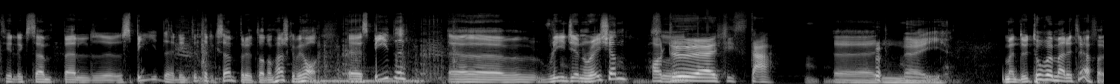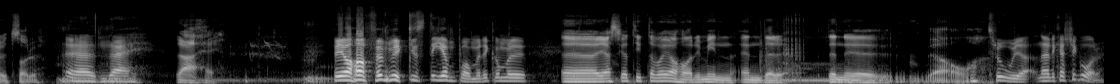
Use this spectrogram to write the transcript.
till exempel eh, speed, eller inte till exempel, utan de här ska vi ha. Eh, speed, eh, regeneration. Har så- du en kista? Eh, nej. Men du tog väl med dig trä förut, sa du? Eh, nej. Nej. För jag har för mycket sten på mig. Det kommer... Eh, jag ska titta vad jag har i min ender. Den är... Ja... Tror jag. Nej, det kanske går.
